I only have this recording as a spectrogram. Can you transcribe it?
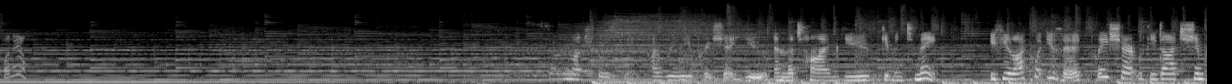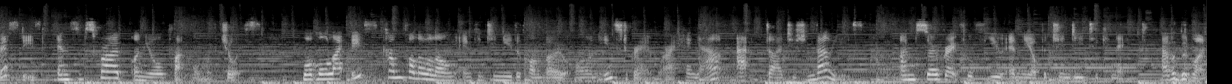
for now. so much for listening. I really appreciate you and the time you've given to me. If you like what you heard, please share it with your dietitian besties and subscribe on your platform of choice. Want more like this? Come follow along and continue the convo on Instagram where I hang out at Dietitian Values. I'm so grateful for you and the opportunity to connect. Have a good one.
